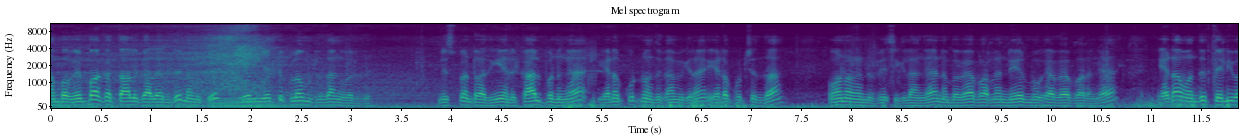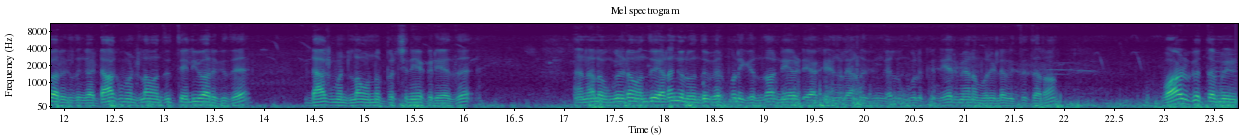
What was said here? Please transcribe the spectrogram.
நம்ம வெம்பாக்கம் தாலுக்காலேருந்து நமக்கு ஒரு எட்டு கிலோமீட்டர் தாங்க வருது. மிஸ் பண்ணுறாதீங்க எனக்கு கால் பண்ணுங்கள் எனக்கு கூட்டின்னு வந்து காமிக்கிறேன். இடம் பிடிச்சிருந்தா ஓனர் ரெண்டு பேசிக்கலாங்க. நம்ம வியாபாரம்லாம் நேர்முக வியாபாரங்க. இடம் வந்து தெளிவாக இருக்குதுங்க. டாக்குமெண்ட்லாம் வந்து தெளிவாக இருக்குது. டாக்குமெண்ட்லாம் ஒன்றும் பிரச்சனையே கிடையாது. அதனால் உங்களிடம் வந்து இடங்கள் வந்து விற்பனைக்கு இருந்தால் நேரடியாக எங்களை அணுகுங்கள். உங்களுக்கு நேர்மையான முறையில் விற்று தரோம். வாழ்க தமிழ்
